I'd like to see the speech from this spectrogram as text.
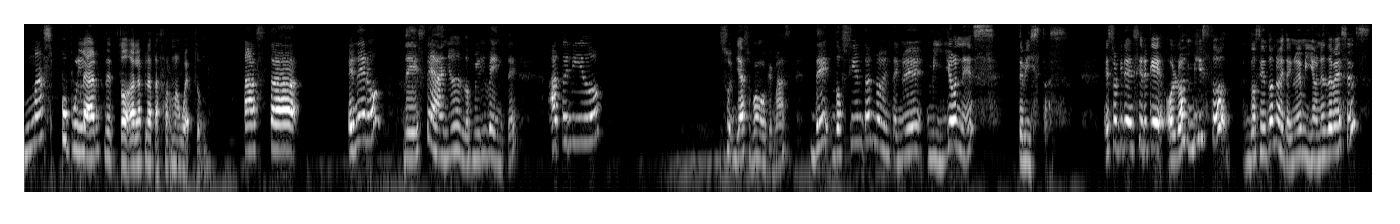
más popular de toda la plataforma Webtoon. Hasta enero de este año, del 2020, ha tenido, ya supongo que más, de 299 millones de vistas. Eso quiere decir que o lo han visto 299 millones de veces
